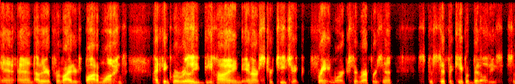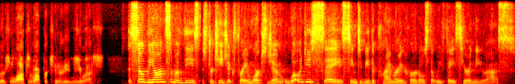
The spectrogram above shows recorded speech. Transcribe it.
and, and other providers' bottom lines, I think we're really behind in our strategic frameworks that represent specific capabilities. So there's lots of opportunity in the U.S. So beyond some of these strategic frameworks, Jim, what would you say seem to be the primary hurdles that we face here in the U.S.?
